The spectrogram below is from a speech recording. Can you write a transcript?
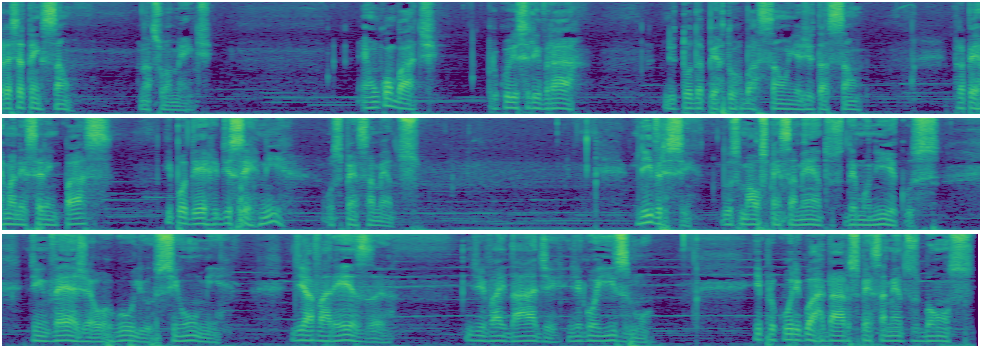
Preste atenção na sua mente. É um combate. Procure se livrar de toda perturbação e agitação para permanecer em paz e poder discernir os pensamentos. Livre-se dos maus pensamentos demoníacos, de inveja, orgulho, ciúme, de avareza, de vaidade, de egoísmo, e procure guardar os pensamentos bons,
